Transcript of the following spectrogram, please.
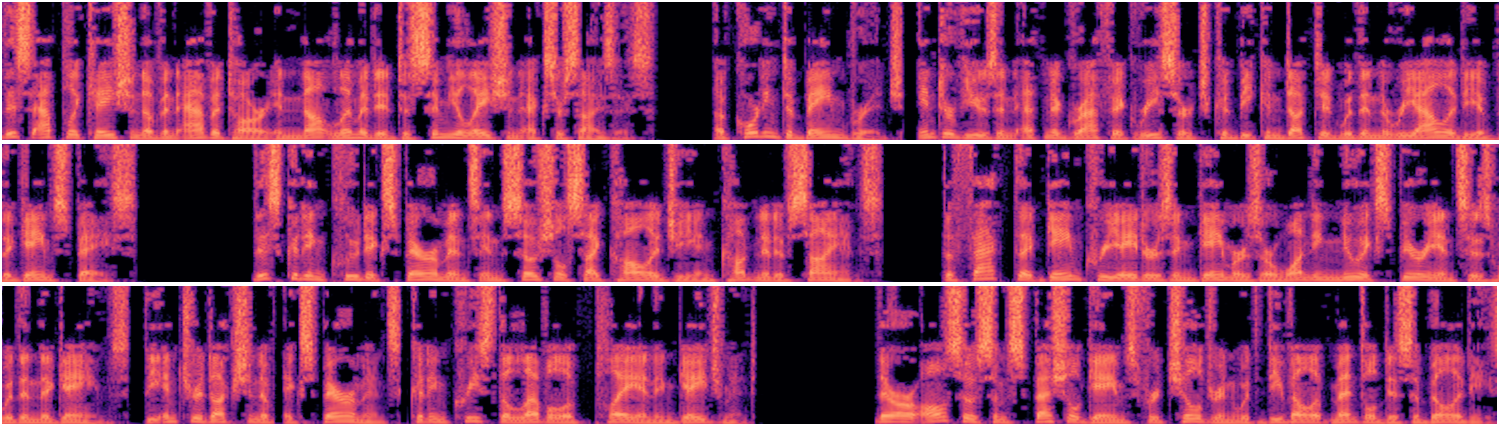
This application of an avatar in not limited to simulation exercises. According to Bainbridge, interviews and ethnographic research could be conducted within the reality of the game space. This could include experiments in social psychology and cognitive science. The fact that game creators and gamers are wanting new experiences within the games, the introduction of experiments could increase the level of play and engagement. There are also some special games for children with developmental disabilities.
